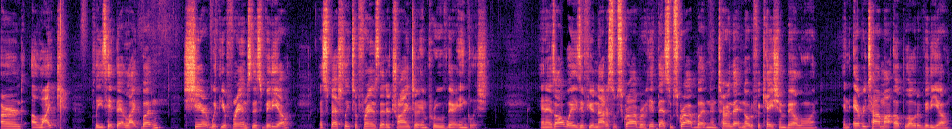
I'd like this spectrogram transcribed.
earned a like. Please hit that like button. Share it with your friends this video, especially to friends that are trying to improve their English. And as always, if you're not a subscriber, hit that subscribe button and turn that notification bell on. And every time I upload a video,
